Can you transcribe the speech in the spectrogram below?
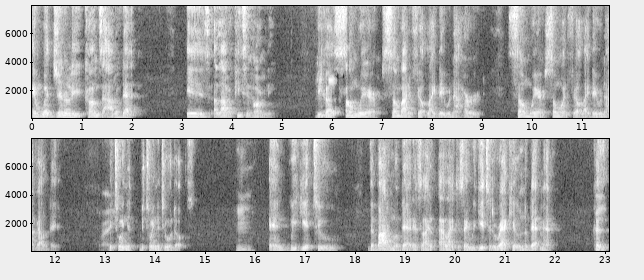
and what generally comes out of that is a lot of peace and harmony because mm-hmm. somewhere somebody felt like they were not heard somewhere someone felt like they were not validated right. between the between the two adults mm. and we get to the bottom of that as I, I like to say we get to the rat killing of that matter because mm.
